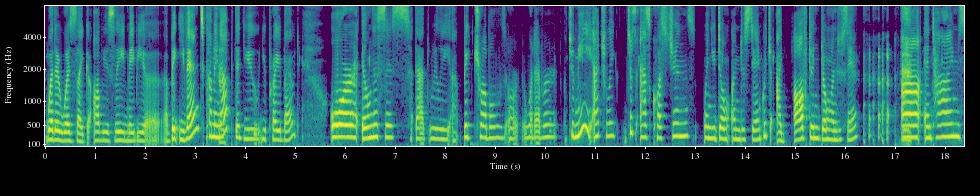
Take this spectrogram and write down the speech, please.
Whether it was like obviously maybe a, a big event coming up that you, you pray about, or illnesses that really uh, big troubles or whatever. To me, actually, just ask questions when you don't understand, which I often don't understand. uh, and times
